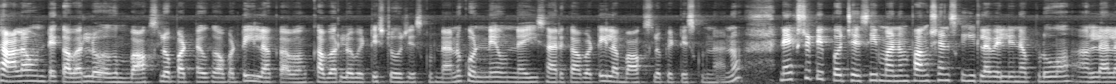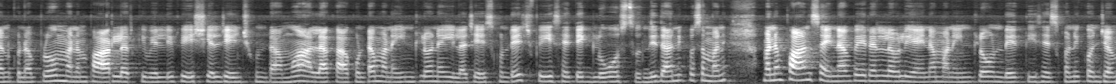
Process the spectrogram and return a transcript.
చాలా ఉంటే కవర్లో బాక్స్లో పట్టవు కాబట్టి ఇలా కవర్లో పెట్టి స్టోర్ చేసుకుంటాను. కొన్నే ఉన్నాయి ఈసారి కాబట్టి ఇలా బాక్స్లో పెట్టేసుకున్నాను. నెక్స్ట్ టిప్ వచ్చేసి మనం ఫంక్షన్స్కి ఇట్లా వెళ్ళినప్పుడు వెళ్ళాలనుకున్నప్పుడు మనం పార్లర్కి వెళ్ళి ఫేషియల్ చేయించుకుంటాము. అలా కాకుండా మన ఇంట్లోనే ఇలా చేసుకుంటే ఫేస్ అయితే గ్లో వస్తుంది. దానికోసం అని మనం పాన్స్ అయినా ఫేర్ అండ్ లవ్లీ అయినా మన ఇంట్లో ఉండేది తీసేసుకొని కొంచెం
